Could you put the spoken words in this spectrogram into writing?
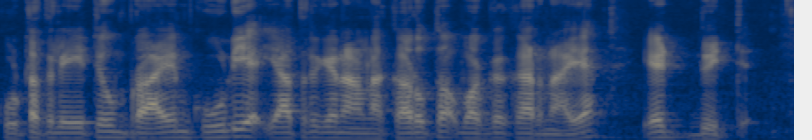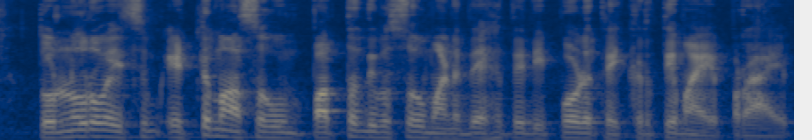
കൂട്ടത്തിലെ ഏറ്റവും പ്രായം കൂടിയ യാത്രികനാണ് കറുത്ത വർഗക്കാരനായ എഡ് ബിറ്റ് തൊണ്ണൂറ് വയസ്സും എട്ട് മാസവും പത്ത് ദിവസവുമാണ് ഇദ്ദേഹത്തിന്റെ ഇപ്പോഴത്തെ കൃത്യമായ പ്രായം.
